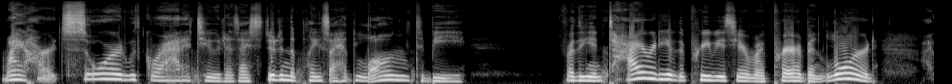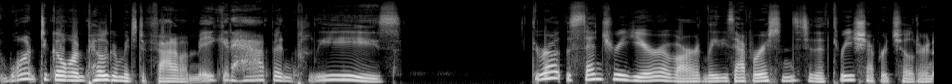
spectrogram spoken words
my heart soared with gratitude as I stood in the place I had longed to be. For the entirety of the previous year, my prayer had been, Lord, I want to go on pilgrimage to Fatima. Make it happen, please. Throughout the century year of Our Lady's apparitions to the three shepherd children,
